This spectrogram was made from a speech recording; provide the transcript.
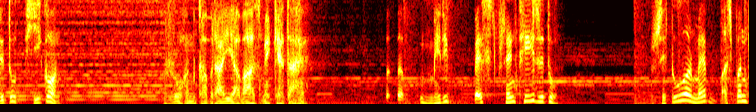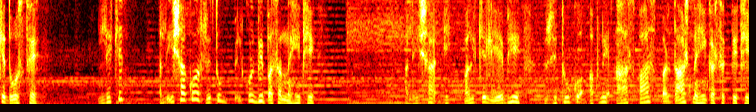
ऋतु थी कौन? रोहन घबराई आवाज़ में कहता है मेरी बेस्ट फ्रेंड थी रितु। ऋतु और मैं बचपन के दोस्त थे, लेकिन अलीशा को रितु बिल्कुल भी पसंद नहीं थी। अलीशा एक पल के लिए भी ऋतु को अपने आसपास बर्दाश्त नहीं कर सकती थी।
